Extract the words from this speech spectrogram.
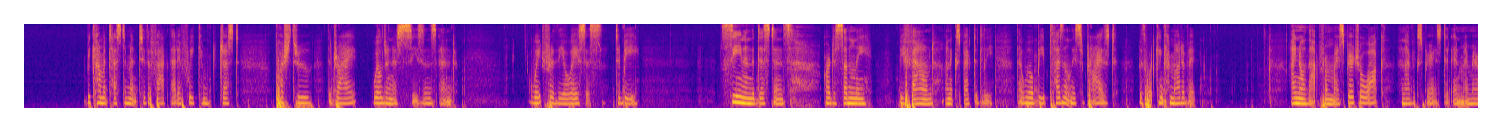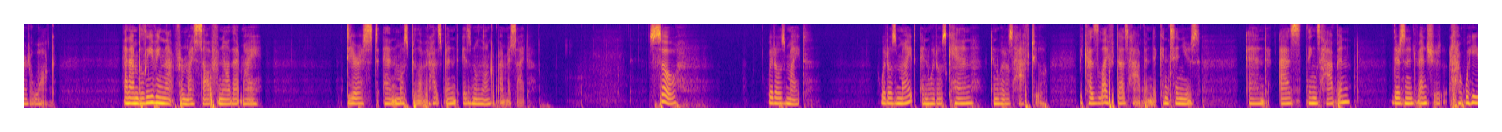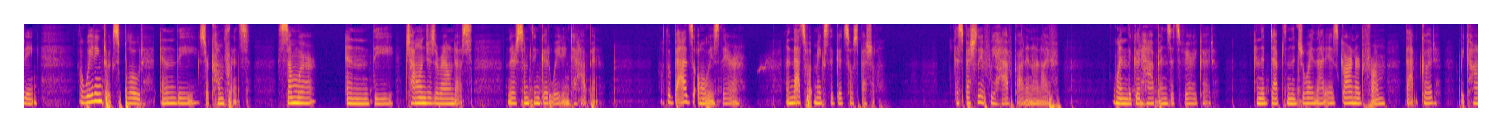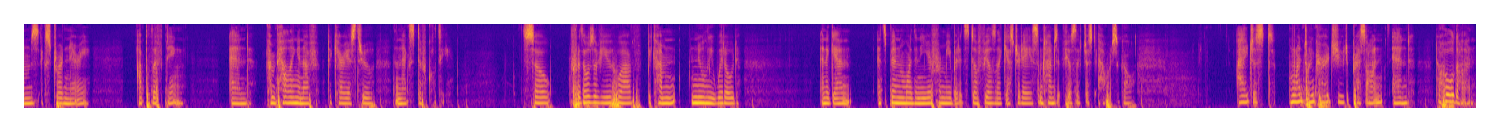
become a testament to the fact that if we can just push through the dry wilderness seasons and wait for the oasis to be seen in the distance or to suddenly be found unexpectedly, that we'll be pleasantly surprised with what can come out of it. I know that from my spiritual walk, and I've experienced it in my marital walk. And I'm believing that for myself now that my dearest and most beloved husband is no longer by my side. So, widows might. Widows might, and widows can, and widows have to, because life does happen, it continues. And as things happen, there's an adventure awaiting, awaiting to explode in the circumference, somewhere in the challenges around us. There's something good waiting to happen. The bad's always there, and that's what makes the good so special. Especially if we have God in our life. When the good happens, it's very good. And the depth and the joy that is garnered from that good becomes extraordinary, uplifting, and compelling enough to carry us through the next difficulty. So, for those of you who have become newly widowed, and again, it's been more than a year for me, but it still feels like yesterday. Sometimes it feels like just hours ago. I just want to encourage you to press on and to hold on,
